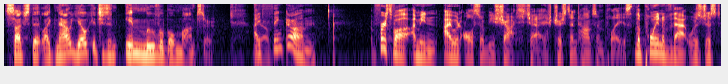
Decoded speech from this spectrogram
such that like now Jokic is an immovable monster. I think um first of all, I mean, I would also be shocked Chad, if Tristan Thompson plays. The point of that was just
